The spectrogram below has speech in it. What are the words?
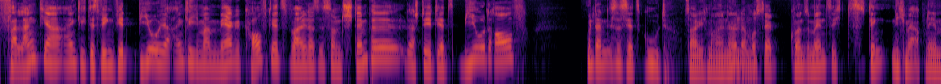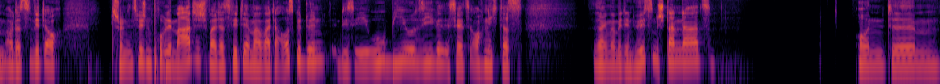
verlangt ja eigentlich, deswegen wird Bio ja eigentlich immer mehr gekauft jetzt, weil das ist so ein Stempel, da steht jetzt Bio drauf und dann ist es jetzt gut, sage ich mal. Ne? Da Mhm. muss der Konsument sich das Ding nicht mehr abnehmen. Aber das wird auch schon inzwischen problematisch, weil das wird ja immer weiter ausgedünnt. Dieses EU-Bio-Siegel ist ja jetzt auch nicht das, sagen wir mal, mit den höchsten Standards. Und ähm,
